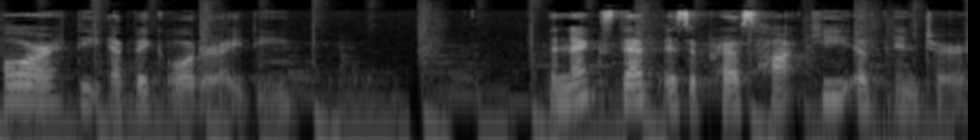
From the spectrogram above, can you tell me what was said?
or the Epic order ID. The next step is a press hotkey of enter.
